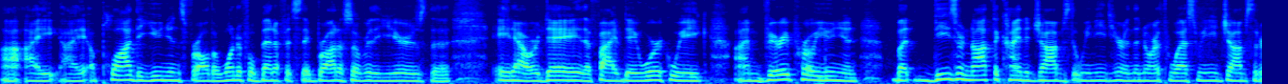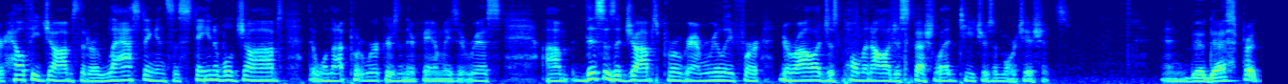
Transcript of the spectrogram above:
Uh, I, I applaud the unions for all the wonderful benefits they brought us over the years, the eight-hour day, the five-day work week. I'm very pro-union, but these are not the kind of jobs that we need here in the Northwest. We need jobs that are healthy jobs, that are lasting and sustainable jobs, that will not put workers and their families at risk. Um, this is a jobs program really for neurologists, pulmonologists, special ed teachers, and morticians. And they're desperate.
